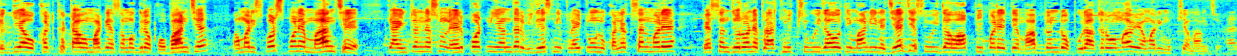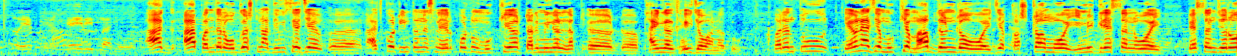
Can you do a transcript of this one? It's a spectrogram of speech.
જગ્યાઓ ખટખટાવવા માટે સમગ્ર કૌભાંડ છે. અમારી સ્પષ્ટપણે માંગ છે કે આ ઇન્ટરનેશનલ એરપોર્ટની અંદર વિદેશની ફ્લાઇટોનું કનેક્શન મળે, પેસેન્જરોને પ્રાથમિક સુવિધાઓથી માંડીને જે જે સુવિધાઓ આપવી પડે તે માપદંડો પૂરા કરવામાં આવે અમારી મુખ્ય માંગ છે. આ આ પંદર ઓગસ્ટના દિવસે જે રાજકોટ ઇન્ટરનેશનલ એરપોર્ટનું મુખ્ય ટર્મિનલ ફાઇનલ થઈ જવાનું હતું. પરંતુ એના જે મુખ્ય માપદંડો હોય, જે કસ્ટમ હોય, ઇમિગ્રેશન હોય, પેસેન્જરો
